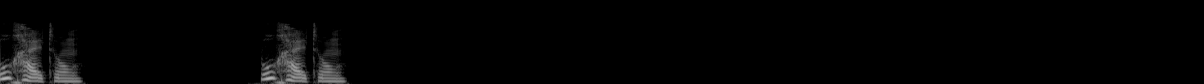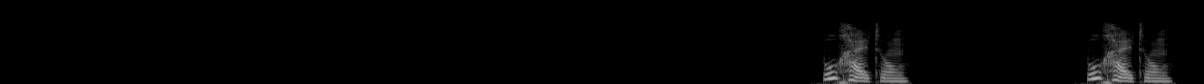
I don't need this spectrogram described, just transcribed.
Buchhaltung. Buchhaltung. Buchhaltung. Buchhaltung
